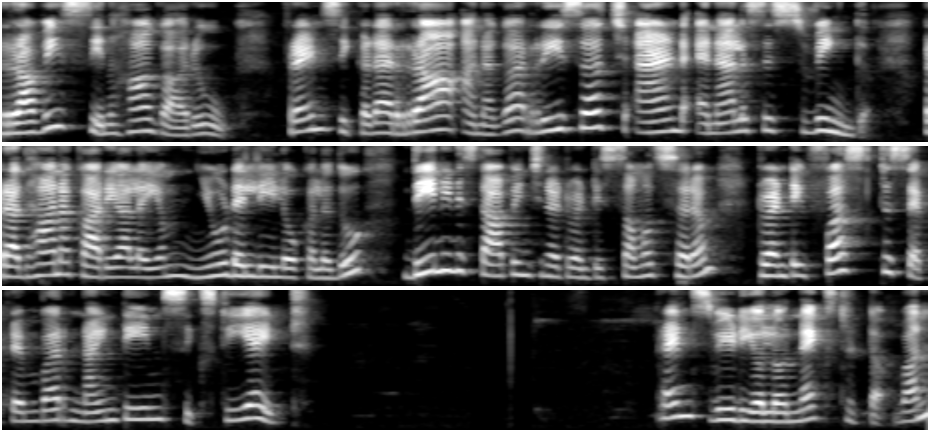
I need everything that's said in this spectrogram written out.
రవి సిన్హా గారు. ఫ్రెండ్స్ ఇక్కడ రా అనగా రీసెర్చ్ అండ్ ఎనాలిసిస్ వింగ్ ప్రధాన కార్యాలయం న్యూఢిల్లీలో కలదు. దీనిని స్థాపించినటువంటి సంవత్సరం twenty first September nineteen sixty eight friends వీడియోలో నెక్స్ట్ వన్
